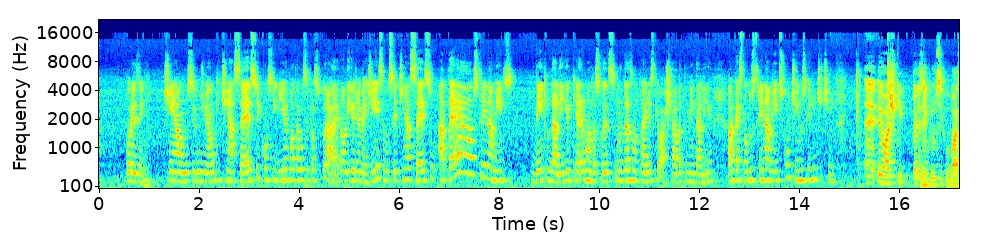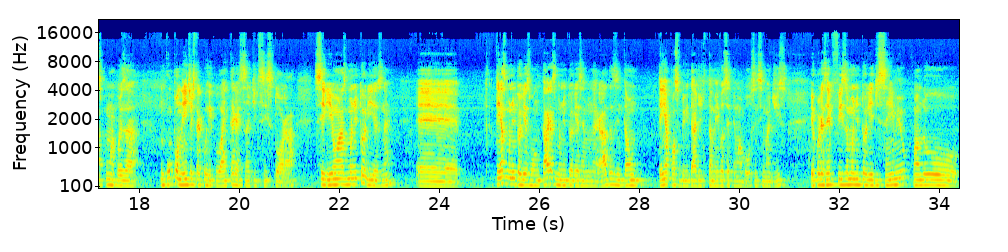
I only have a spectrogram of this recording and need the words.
por exemplo. tinha um cirurgião que tinha acesso e conseguia botar você para suturar. Era uma liga de emergência, você tinha acesso até aos treinamentos dentro da liga, que era uma das coisas, uma das vantagens que eu achava também da liga, a questão dos treinamentos contínuos que a gente tinha. É, eu acho que, por exemplo, no ciclo básico, uma coisa, um componente extracurricular interessante de se explorar seriam as monitorias, né? É, tem as monitorias voluntárias, monitorias remuneradas, então tem a possibilidade de também você ter uma bolsa em cima disso. Eu, por exemplo, fiz a monitoria de SEMIO quando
